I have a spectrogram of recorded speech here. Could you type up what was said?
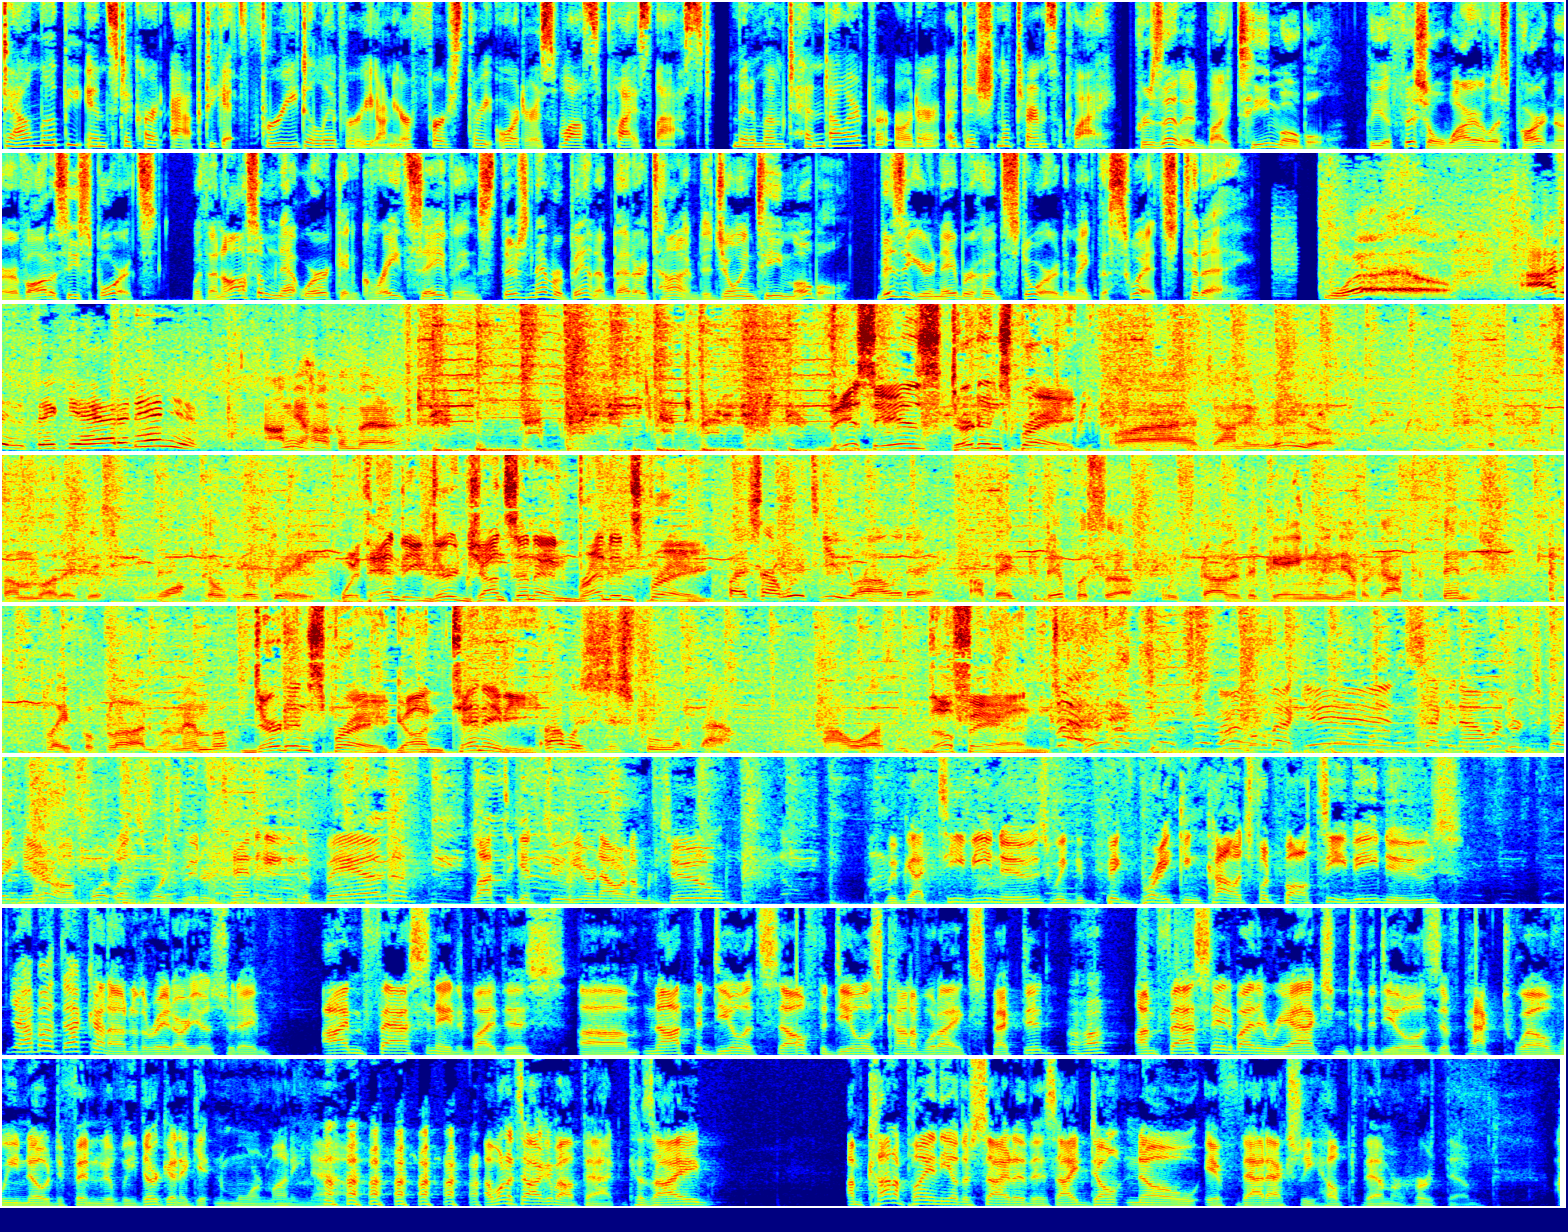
Download the Instacart app to get free delivery on your first three orders while supplies last. Minimum $10 per order, additional term supply. Presented by T Mobile, the official wireless partner of Audacy Sports. With an awesome network and great savings, there's never been a better time to join T Mobile. Visit your neighborhood store to make the switch today. Well, I didn't think you had it in you. I'm your huckleberry. This is Dirt and Sprague. Why, Johnny Ringo, you look like somebody just walked over your grave. With Andy Dirt Johnson and Brendan Sprague. Fight's not with you, Holiday. I beg to differ, sir. We started a game we never got to finish. Play for blood, remember? Dirt and Sprague on 1080. I was just fooling about. I wasn't. The Fan. All right, welcome back in. Second hour, Dirt and Sprague here on Portland Sports Leader 1080 The Fan. Lot to get to here in hour number two. We've got TV news. We get big breaking college football TV news. Yeah, how about that kind of under the radar yesterday? I'm fascinated by this. Um, not the deal itself. The deal is kind of what I expected. Uh huh. I'm fascinated by the reaction to the deal as if Pac 12, we know definitively they're going to get more money now. I want to talk about that because I. I'm kind of playing the other side of this. I don't know if that actually helped them or hurt them.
